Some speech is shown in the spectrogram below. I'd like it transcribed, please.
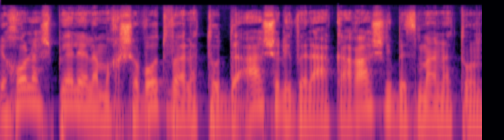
יכול להשפיע לי על המחשבות ועל התודעה שלי ועל ההכרה שלי בזמן נתון.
